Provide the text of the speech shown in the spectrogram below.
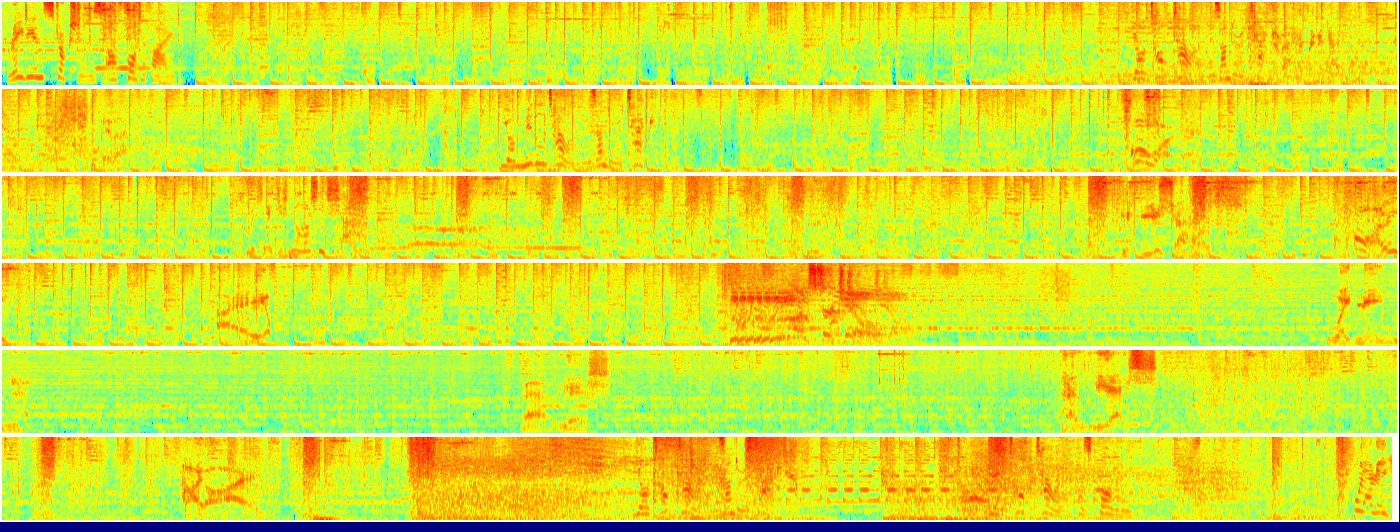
Radiant structures are fortified. Your top tower is under attack. Never happen again. Whatever. Your middle tower is under attack. I... Monster kill! In. Ah, yes. Oh, yes! Your top tower is under attack. Your top tower has fallen. Bloody!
